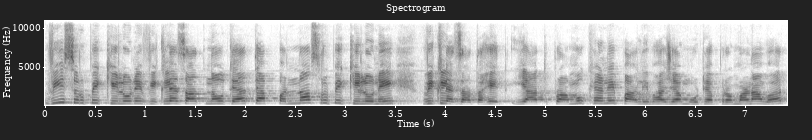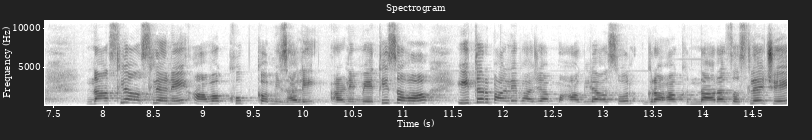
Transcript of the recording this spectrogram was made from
वीस रुपये किलोने विकल्या जात नव्हत्या त्या पन्नास रुपये किलोने विकल्या जात आहेत. यात प्रामुख्याने पालेभाज्या मोठ्या प्रमाणावर नासल्या असल्याने आवक खूप कमी झाली आणि मेथीसह इतर पालेभाज्या महागल्या असून ग्राहक नाराज असल्याचे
